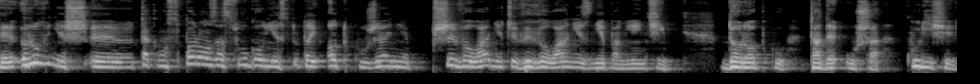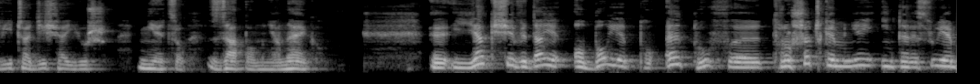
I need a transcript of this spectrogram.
E, Również e, taką sporą zasługą jest tutaj odkurzenie, przywołanie czy wywołanie z niepamięci dorobku Tadeusza Kulisiewicza, dzisiaj już nieco zapomnianego. E, Jak się wydaje, oboje poetów e, troszeczkę mniej interesuje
